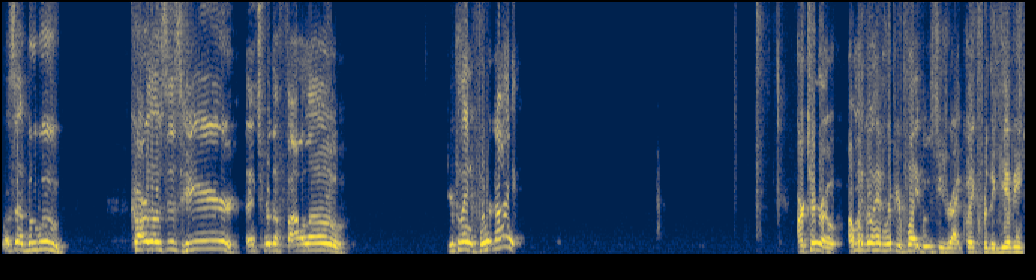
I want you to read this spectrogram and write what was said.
What's up, boo boo? Carlos is here. Thanks for the follow. You're playing Fortnite? Arturo, I'm going to go ahead and rip your play boosties right quick for the givey.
